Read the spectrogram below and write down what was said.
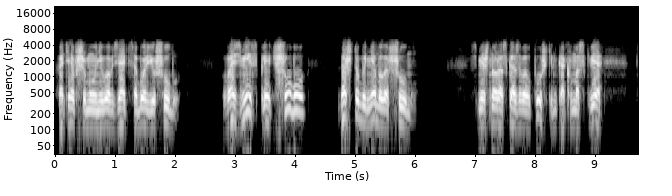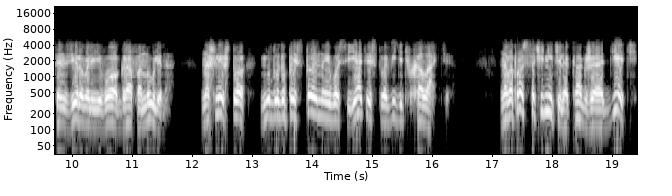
хотевшему у него взять соболью шубу. «Возьми сплеть шубу, да чтобы не было шуму». Смешно рассказывал Пушкин, как в Москве цензировали его графа Нулина. Нашли, что неблагопристойно его сиятельство видеть в халате. На вопрос сочинителя «Как же одеть?»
